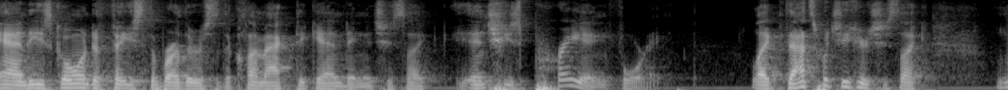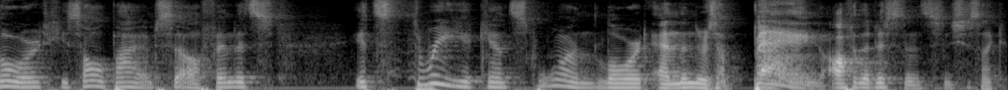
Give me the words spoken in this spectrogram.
and he's going to face the brothers at the climactic ending, and she's like, and she's praying for him. Like that's what you hear. She's like, Lord, he's all by himself, and it's it's three against one, Lord. And then there's a bang off in the distance, and she's like,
